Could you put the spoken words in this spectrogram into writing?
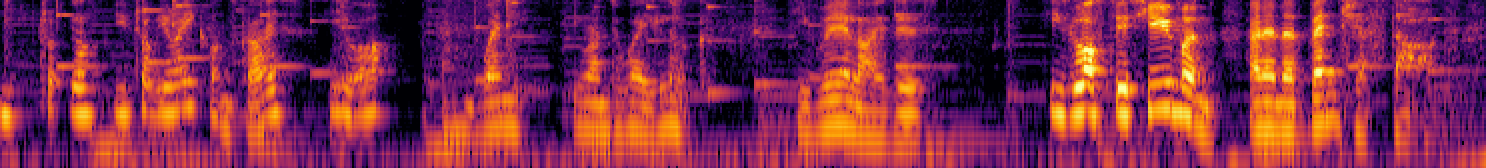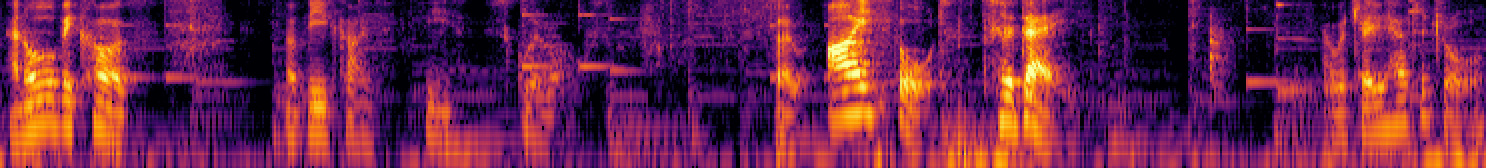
You've dropped your, you've dropped your acorns, guys. Here you are. And when he runs away, look, he realizes he's lost his human, and an adventure starts. And all because of these guys, these squirrels. So I thought today I would show you how to draw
